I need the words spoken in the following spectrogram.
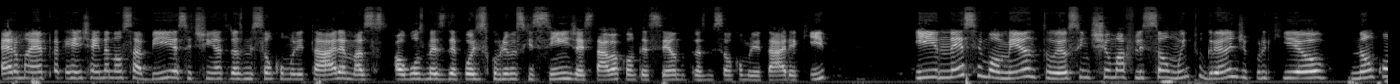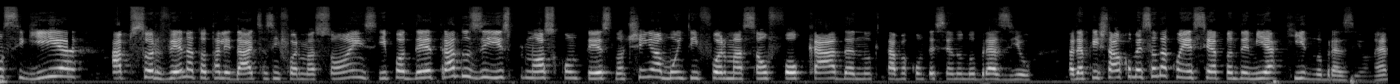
Era uma época que a gente ainda não sabia se tinha transmissão comunitária, mas alguns meses depois descobrimos que sim, já estava acontecendo transmissão comunitária aqui. E nesse momento eu senti uma aflição muito grande porque eu não conseguia absorver na totalidade essas informações e poder traduzir isso para o nosso contexto. Não tinha muita informação focada no que estava acontecendo no Brasil. Até porque a gente estava começando a conhecer a pandemia aqui no Brasil, né?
